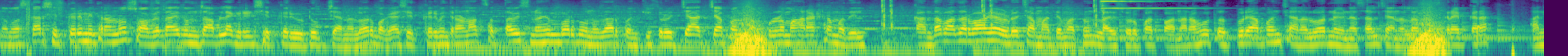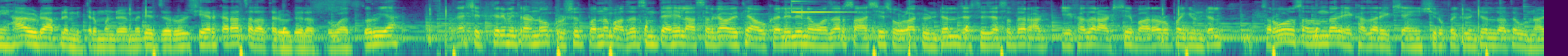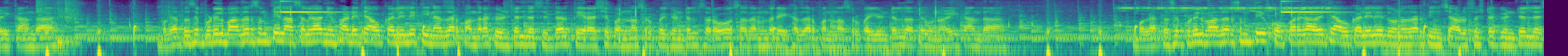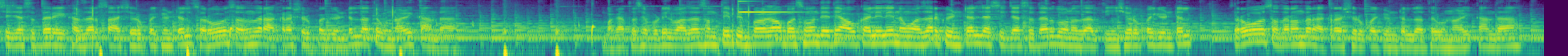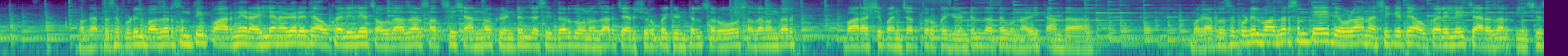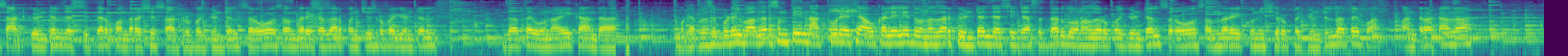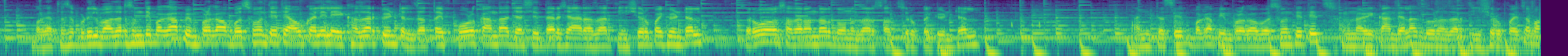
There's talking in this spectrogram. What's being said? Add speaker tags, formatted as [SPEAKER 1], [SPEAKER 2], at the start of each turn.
[SPEAKER 1] नमस्कार शेतकरी मित्रांनो स्वागत आहे तुमचं आपल्या ग्रेट शेतकरी यूट्यूब चॅनलवर बघा शेतकरी मित्रांनो आज सत्तावीस नोव्हेंबर दोन हजार पंचवीस रोजच्या आजच्या आपण संपूर्ण महाराष्ट्रामधील कांदा बाजारभाव या व्हिडिओच्या माध्यमातून लाईव्ह स्वरूपात पाहणार आहोत. तत्पूर्वी आपण चॅनलवर नवीन असाल चॅनलला सबस्क्राईब करा आणि हा व्हिडिओ आपल्या मित्रमंडळामध्ये जरूर शेअर करा. चला तर व्हिडिओला सुरुवात करूया. बघा शेतकरी मित्रांनो कृषी उत्पन्न बाजार समिती आहे. लासलगाव येथे अवकालेले नऊ हजार सहाशे सोळा क्विंटल जास्तीत जास्त दर आठ एक हजार आठशे बारा रुपये क्विंटल सर्वसाधारण दर एक हजार एकशे ऐंशी रुपये क्विंटल जातं उन्हाळी कांदा. बघा तसे पुढील बाजार समिती लासलगाव निफाड येथे अवकालेले तीन हजार पंधरा क्विंटल जास्तीत दर तेराशे पन्नास रुपये क्विंटल. सर्वसाधारण दर एक हजार पन्नास रुपये क्विंटल जातं उन्हाळी कांदा. बघा तसे पुढील बाजार समिती कोपरगाव येथे अवकालेले दोन हजार तीनशे अडुसष्ट क्विंटल जास्तीत जास्त दर एक हजार सहाशे रुपये क्विंटल. सर्वसाधारण दर अकराशे रुपये क्विंटल जातं उन्हाळी कांदा. भागात तसे पुढील बाजार समिती पिंपळगाव बसवंत येथे अवकालेले नऊ हजार क्विंटल जास्तीत जास्त दर दोन हजार तीनशे रुपये क्विंटल. सर्व साधारण दर अकराशे रुपये क्विंटल जाते उन्हाळी कांदा. बघा तसे पुढील बाजार समिती पारणे राहिल्यानगर येथे अवकालेले चौदा हजार सातशे शहाण्णव क्विंटल जास्तीत दर दोन हजार चारशे रुपये क्विंटल. सर्व साधारण दर बाराशे पंच्याहत्तर रुपये क्विंटल जाते उन्हाळी कांदा. बघा तसं पुढील बाजार समिती आहे. देवळा नाशिक येथे अवकालेले चार हजार तीनशे साठ क्विंटल जास्तीत दर पंधराशे साठ रुपये क्विंटल. सर्व दर एक हजार पंचवीस रुपये क्विंटल. जात आहे उन्हाळी कांदा. बघा तसं पुढील बाजार समिती नागपूर येथे अवकालेले दोन हजार क्विंटल जास्तीत जास्त दर दोन हजार रुपये क्विंटल सर्व दर एकोणीसशे रुपये क्विंटल जात आहे पा पांढरा कांदा. बघा तसं पुढील बाजार समिती बघा पिंपळगाव बसवंत येथे अवकालेले एक हजार क्विंटल जात आहे पोळ कांदा जास्तीत दर चार हजार तीनशे रुपये क्विंटल सर्व साधारण दर दोन हजार सातशे रुपये क्विंटल. आणि तसेच बघा पिंपळगाव बसवंत येथेच उन्हाळी कांद्याला दोन हजार तीनशे रुपयाचा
